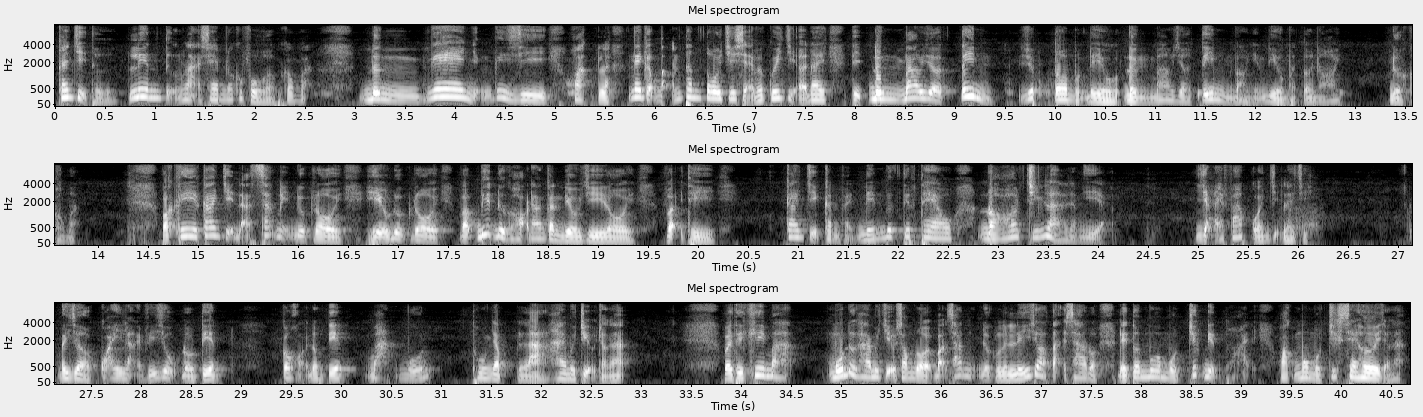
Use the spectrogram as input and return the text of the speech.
Các anh chị thử liên tưởng lại xem nó có phù hợp không ạ? Đừng nghe những cái gì hoặc là ngay cả bản thân tôi chia sẻ với quý chị ở đây thì đừng bao giờ tin giúp tôi một điều, đừng bao giờ tin vào những điều mà tôi nói. Được không ạ? Và khi các anh chị đã xác định được rồi, hiểu được rồi và biết được họ đang cần điều gì rồi, vậy thì các anh chị cần phải đến bước tiếp theo, đó chính là làm gì ạ? Giải pháp của anh chị là gì? Bây giờ quay lại ví dụ đầu tiên câu hỏi đầu tiên, bạn muốn thu nhập là 20 triệu chẳng hạn. Vậy thì khi mà muốn được 20 triệu xong rồi, bạn xác định được lý do tại sao rồi, để tôi mua một chiếc điện thoại hoặc mua một chiếc xe hơi chẳng hạn.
